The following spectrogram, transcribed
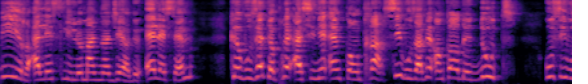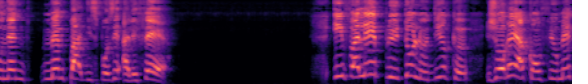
dire à Leslie, le manager de LSM, que vous êtes prêt à signer un contrat si vous avez encore des doutes ou si vous n'êtes même pas disposé à les faire. Il fallait plutôt le dire que j'aurai à confirmer,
